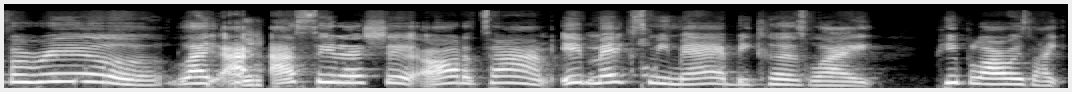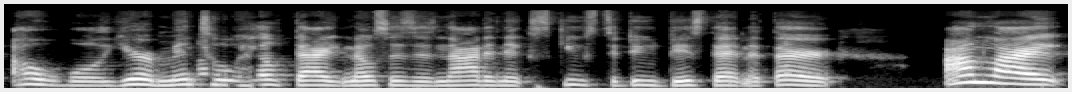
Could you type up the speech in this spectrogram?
For real. Like, I, I see that shit all the time. It makes me mad because, like, people are always like, oh, well, your mental health diagnosis is not an excuse to do this, that, and the third. I'm like,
